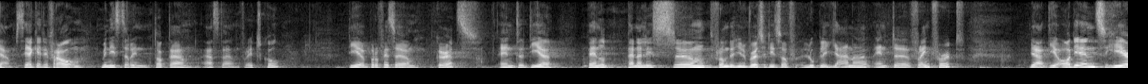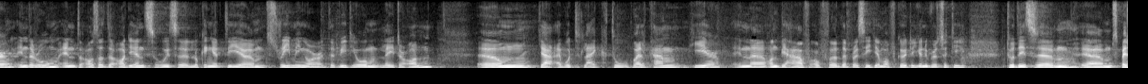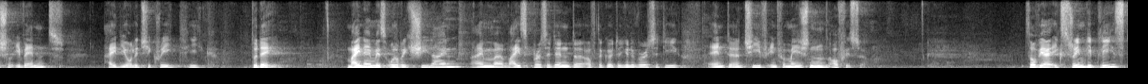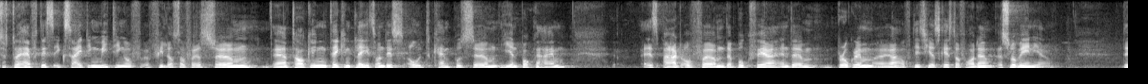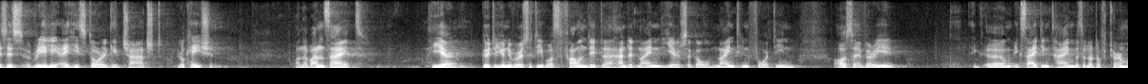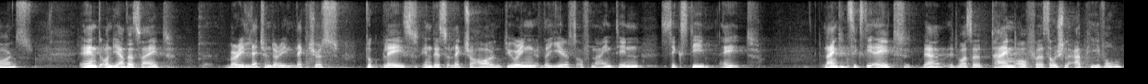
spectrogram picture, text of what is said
Ja, sehr geehrte Frau Ministerin Dr. Asta Vrečko, dear Professor Gertz, and dear panel panelists um, from the universities of Ljubljana and uh, Frankfurt. Yeah, dear audience here in the room, and also the audience who is uh, looking at the um, streaming or the video later on. Um, yeah, I would like to welcome here in, uh, on behalf of uh, the Presidium of Goethe University to this um, um, special event, Ideology Critique Today. My name is Ulrich Schielein. I'm uh, Vice President uh, of the Goethe University and uh, Chief Information Officer. So we are extremely pleased to have this exciting meeting of philosophers um, uh, talking, taking place on this old campus um, here in Bockenheim as part of um, the book fair and the program uh, of this year's Guest of Honor, uh, Slovenia. This is really a historically charged location. On the one side, here, Goethe University was founded 109 years ago, 1914, also a very um, exciting time with a lot of turmoils. And on the other side, very legendary lectures took place in this lecture hall during the years of 1968. 1968, yeah, it was a time of uh, social upheaval,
